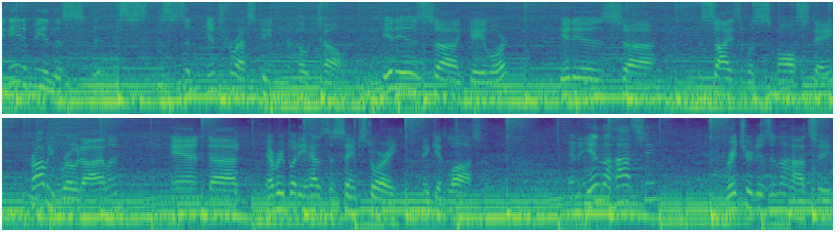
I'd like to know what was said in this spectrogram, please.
you need to be in this. This, this is an interesting hotel. It is uh, Gaylord. It is uh, the size of a small state, probably Rhode Island, and uh, everybody has the same story. They get lost. And in the hot seat, Richard is in the hot seat.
